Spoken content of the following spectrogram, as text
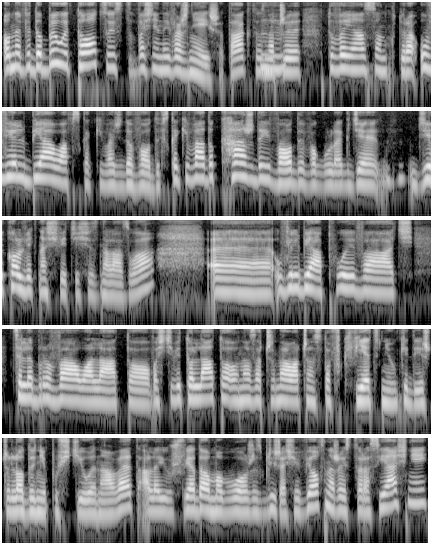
one wydobyły to, co jest właśnie najważniejsze, tak? To mhm. znaczy Tuve Jansson, która uwielbiała wskakiwać do wody, wskakiwała do każdej wody w ogóle, gdzie, mhm. gdziekolwiek na świecie się znalazła. E, uwielbiała pływać, celebrowała lato. Właściwie to lato ona zaczynała często w kwietniu, kiedy jeszcze lody nie puściły nawet, ale już wiadomo było, że zbliża się wiosna, że jest coraz jaśniej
